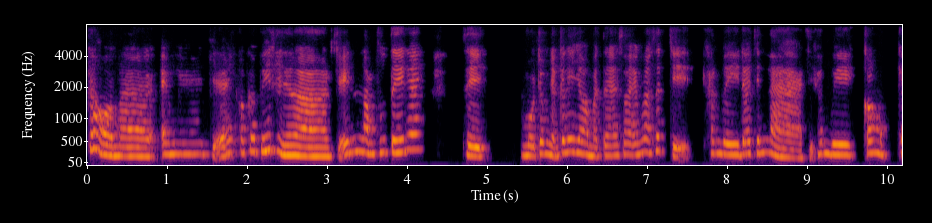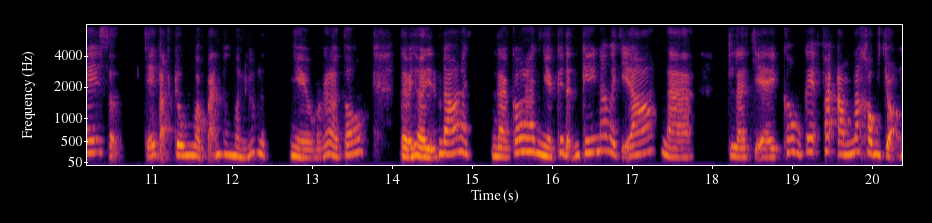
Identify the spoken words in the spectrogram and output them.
cái hồi mà em nghe chị ấy có cái viết thì là chị ấy năm thứ tiếng ấy thì một trong những cái lý do mà tại sao em rất là thích chị Khánh Vy đó chính là chị Khánh Vy có một cái sự chị ấy tập trung vào bản thân mình rất là nhiều và rất là tốt. Tại vì thời điểm đó là là có nhiều cái định kiến nói về chị đó là là chị ấy có một cái phát âm nó không chuẩn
